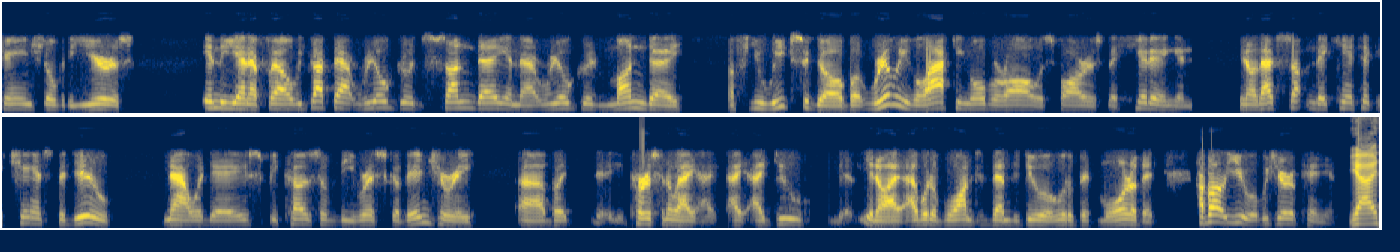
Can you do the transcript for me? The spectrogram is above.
changed over the years in the NFL. We got that real good Sunday and that real good Monday a few weeks ago, but really lacking overall as far as the hitting. And, you know, that's something they can't take a chance to do nowadays because of the risk of injury. Uh, but personally, I, I, I do, you know, I, I would have wanted them to do a little bit more of it. How about you? What was your opinion? Yeah, I,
